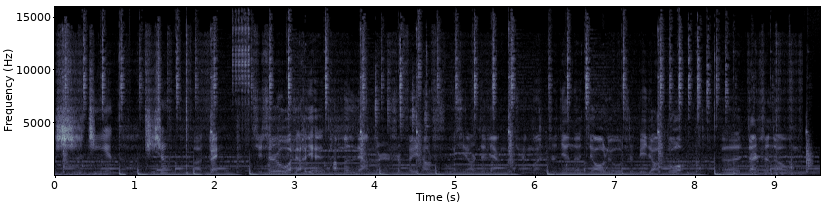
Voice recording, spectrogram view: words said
识经验的提升。呃，对，其实我了解他们两个人是非常熟悉，而且两个拳馆之间的交流是比较多。呃，但是呢，我们。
